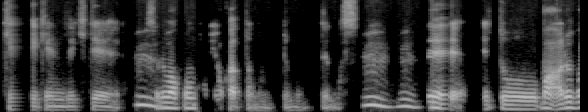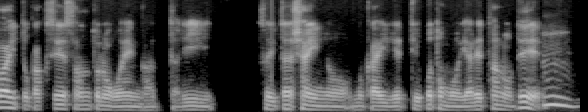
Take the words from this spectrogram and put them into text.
経験できて、うんそれは本当に良かったなって思ってます。うんうん。で、えっと、まあ、アルバイト、学生さんとのご縁があったり、そういった社員の迎え入れっていうこともやれたので、うん。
